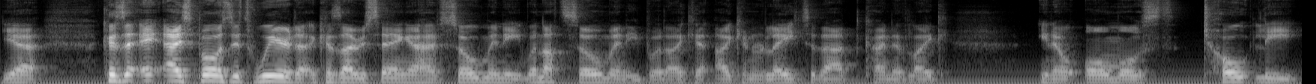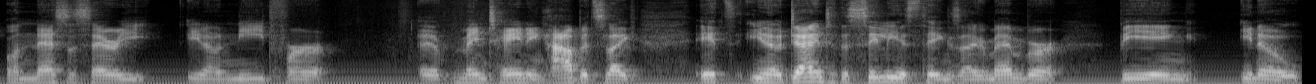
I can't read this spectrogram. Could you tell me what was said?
Yeah, because I, I, suppose it's weird because I was saying I have so many, well, not so many, but I can I can relate to that kind of like, you know, almost totally unnecessary, you know, need for uh, maintaining habits. Like it's you know down to the silliest things. I remember being, you know,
